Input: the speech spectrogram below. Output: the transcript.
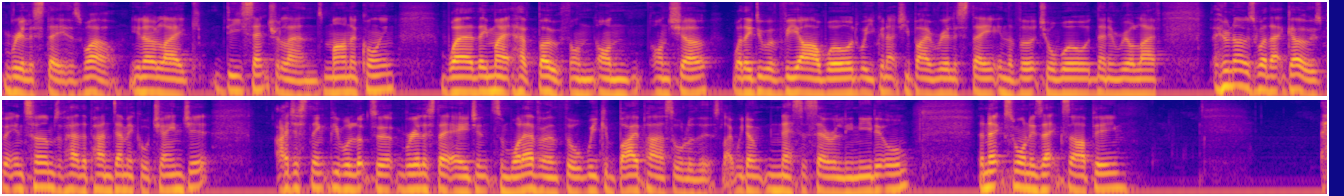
real estate as well. You know, like Decentraland, Manacoin, where they might have both on on on show, where they do a VR world where you can actually buy real estate in the virtual world, then in real life. Who knows where that goes? But in terms of how the pandemic will change it, I just think people looked at real estate agents and whatever and thought we could bypass all of this. Like we don't necessarily need it all. The next one is XRP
